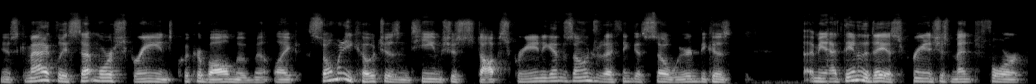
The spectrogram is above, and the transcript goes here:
you know schematically set more screens, quicker ball movement. Like so many coaches and teams just stop screening against zones, which I think is so weird because, I mean, at the end of the day, a screen is just meant for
